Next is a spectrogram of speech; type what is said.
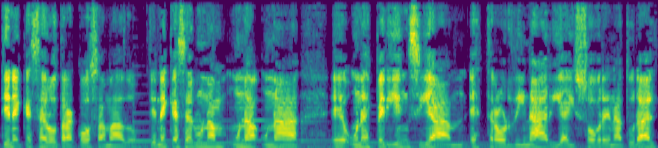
tiene que ser otra cosa, amado. Tiene que ser una, una, una, eh, una experiencia extraordinaria y sobrenatural,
